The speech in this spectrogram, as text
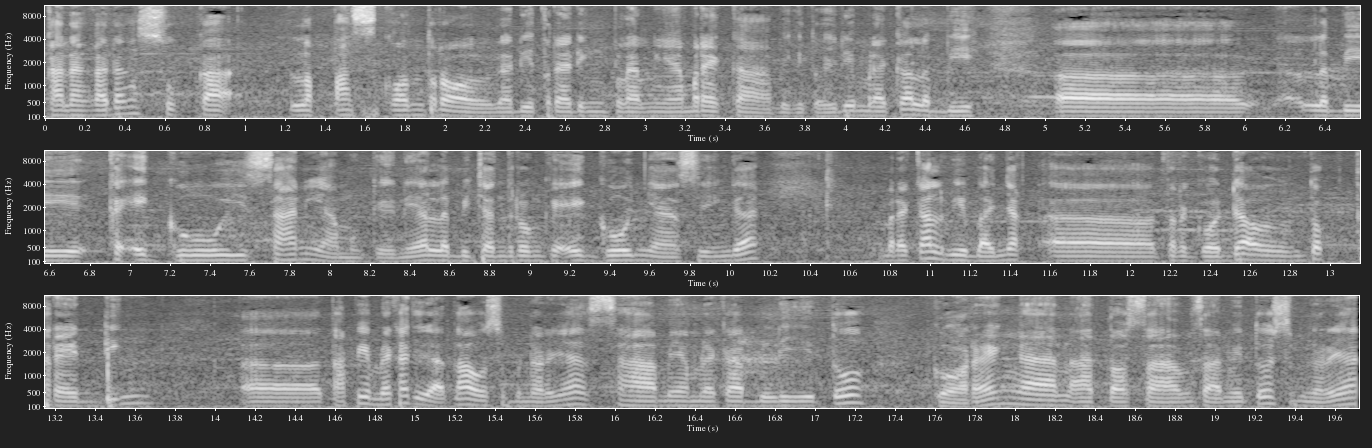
kadang kadang-kadang suka lepas kontrol dari trading plannya mereka begitu jadi mereka lebih uh, lebih keegoisan ya mungkin ya lebih cenderung ke egonya sehingga mereka lebih banyak uh, tergoda untuk trading uh, tapi mereka tidak tahu sebenarnya saham yang mereka beli itu gorengan atau saham-saham itu sebenarnya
